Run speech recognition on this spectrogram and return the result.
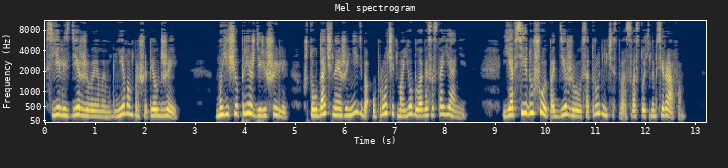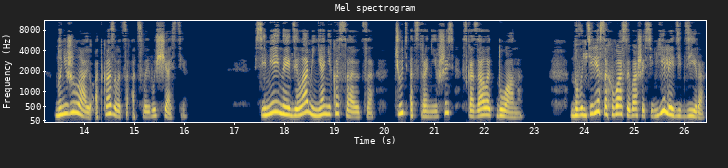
с еле сдерживаемым гневом прошипел Джей. Мы еще прежде решили, что удачная женитьба упрочит мое благосостояние. Я всей душой поддерживаю сотрудничество с Восточным Серафом, но не желаю отказываться от своего счастья. «Семейные дела меня не касаются», — чуть отстранившись, сказала Дуана. «Но в интересах вас и вашей семьи, леди Дира,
